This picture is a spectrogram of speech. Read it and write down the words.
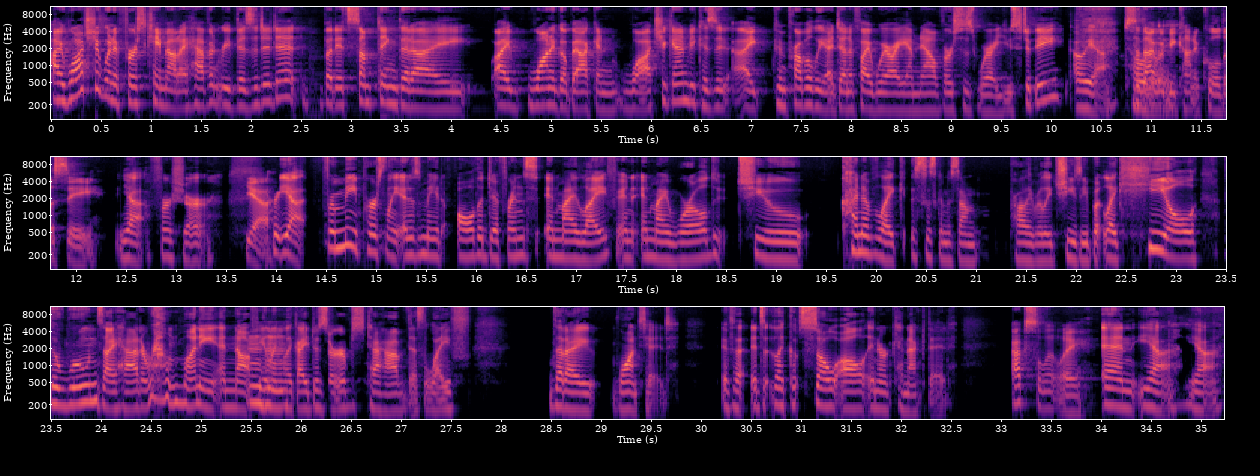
I watched it when it first came out. I haven't revisited it, but it's something that I I want to go back and watch again because it, I can probably identify where I am now versus where I used to be. Oh yeah, totally. so that would be kind of cool to see. Yeah, for sure. Yeah, but yeah, for me personally, it has made all the difference in my life and in my world to kind of like this is going to sound probably really cheesy, but like heal the wounds I had around money and not mm-hmm. feeling like I deserved to have this life that I wanted. If that, it's like so all interconnected. Absolutely. And yeah, yeah.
